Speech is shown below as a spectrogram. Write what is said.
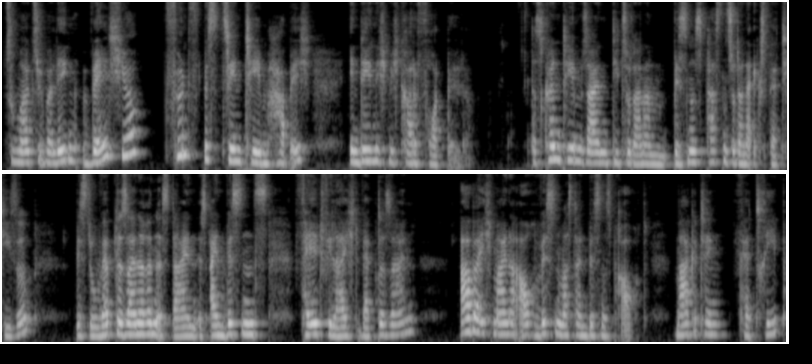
zumal zu überlegen, welche fünf bis zehn Themen habe ich, in denen ich mich gerade fortbilde. Das können Themen sein, die zu deinem Business passen, zu deiner Expertise. Bist du Webdesignerin, ist dein, ist ein Wissensfeld vielleicht Webdesign. Aber ich meine auch Wissen, was dein Business braucht. Marketing, Vertrieb,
